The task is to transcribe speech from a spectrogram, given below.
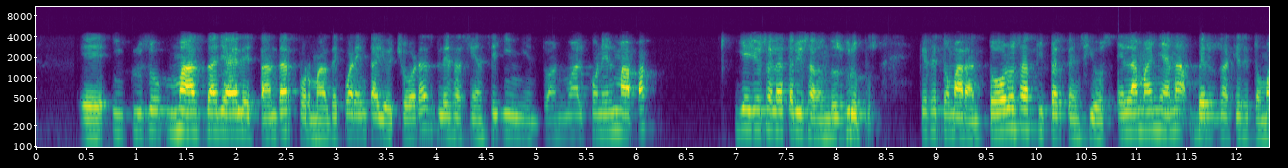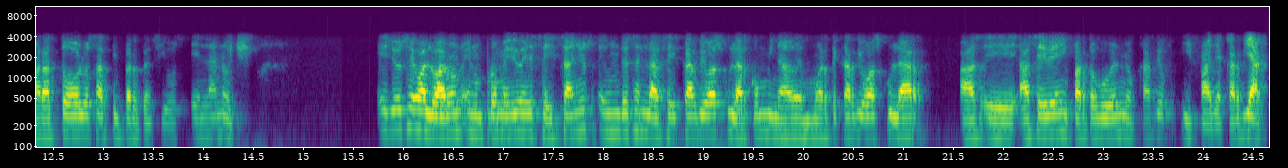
eh, incluso más allá del estándar, por más de 48 horas, les hacían seguimiento anual con el mapa y ellos se aleatorizaron dos grupos, que se tomaran todos los antihipertensivos en la mañana versus a que se tomara todos los antihipertensivos en la noche. Ellos evaluaron en un promedio de 6 años un desenlace cardiovascular combinado de muerte cardiovascular, ACV, eh, infarto agudo del miocardio y falla cardíaca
